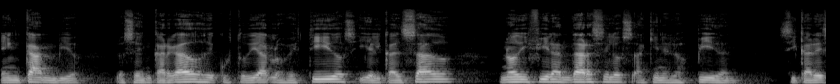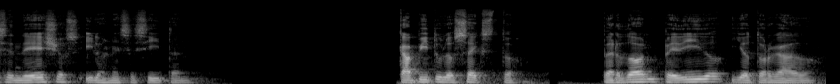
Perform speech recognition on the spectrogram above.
En cambio, los encargados de custodiar los vestidos y el calzado no difieran dárselos a quienes los pidan, si carecen de ellos y los necesitan. Capítulo sexto. Perdón pedido y otorgado.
